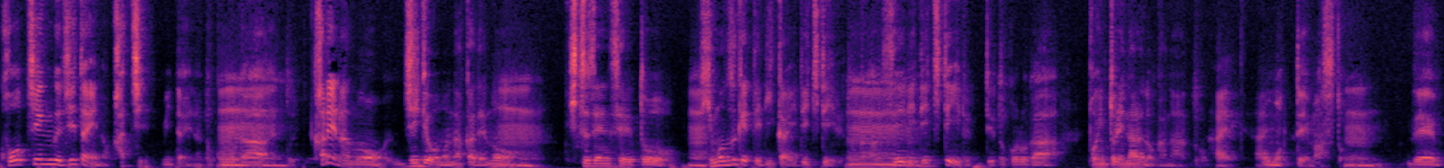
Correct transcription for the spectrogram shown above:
コーチング自体の価値みたいなところが、彼らの事業の中でのうん。必然性とうん。紐づけて理解できているとか、うん。整理できているっていうところがポイントになるのかなと思っていますと。うん。で、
